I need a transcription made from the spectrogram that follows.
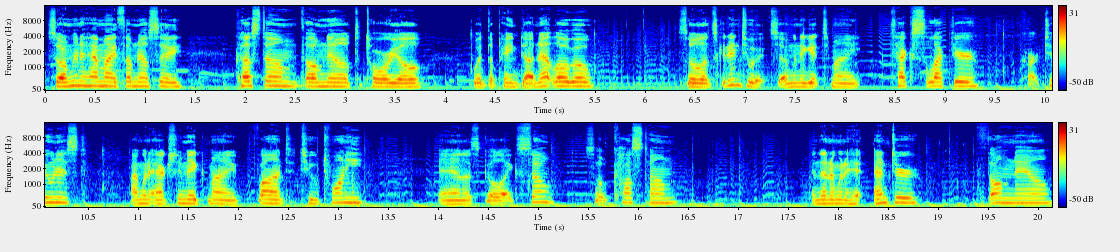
So I'm going to have my thumbnail say, custom thumbnail tutorial with the paint.net logo. So let's get into it. So I'm going to get to my text selector, cartoonist. I'm going to actually make my font 220 and let's go like so. So custom and then I'm going to hit enter, thumbnail.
